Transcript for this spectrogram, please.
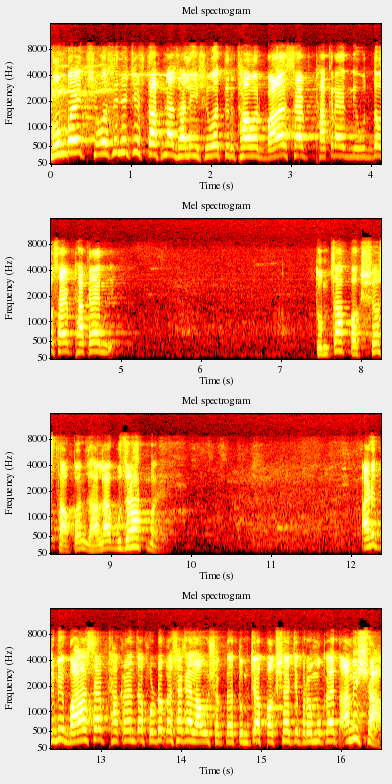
मुंबईत शिवसेनेची स्थापना झाली. शिवतीर्थावर बाळासाहेब ठाकरेंनी उद्धवसाहेब ठाकरेंनी. तुमचा पक्ष स्थापन झाला गुजरातमध्ये. आणि तुम्ही बाळासाहेब ठाकरेंचा फोटो कसा काय लावू शकता? तुमच्या पक्षाचे प्रमुख आहेत अमित शहा.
